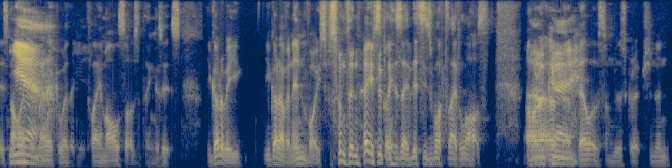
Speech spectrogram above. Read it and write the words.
It's not yeah. like America where they can claim all sorts of things. It's you got to be you got to have an invoice for something basically and say this is what I lost or okay. a, a, bill of some description and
